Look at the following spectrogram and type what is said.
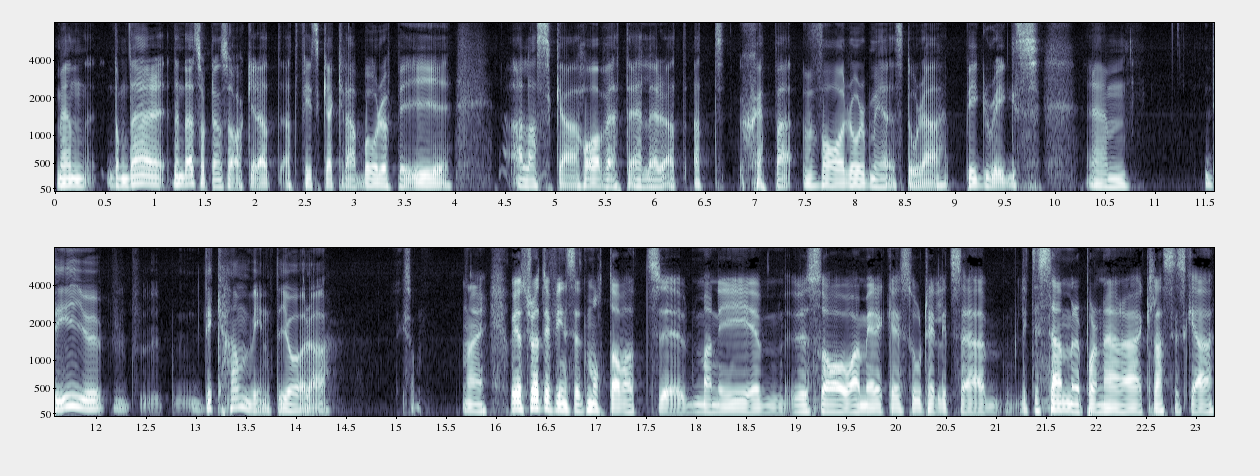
Men de där, den där sortens saker, att, att fiska krabbor uppe i Alaska-havet eller att, att skeppa varor med stora big rigs, ehm, det, är ju, det kan vi inte göra. Liksom. Nej, och jag tror att det finns ett mått av att eh, man i eh, USA och Amerika i stort är lite, så här, lite sämre på den här klassiska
